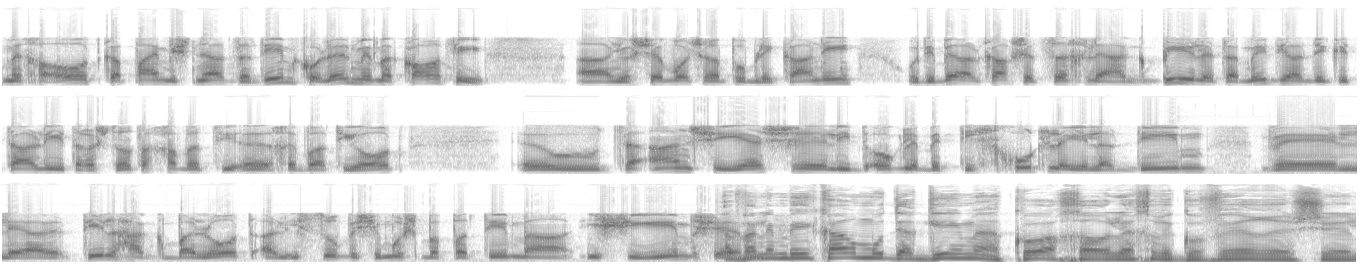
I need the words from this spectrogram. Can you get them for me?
מחאות כפיים משני הצדדים, כולל ממקארתי, היושב ראש הרפובליקני, הוא דיבר על כך שצריך להגביל את המדיה הדיגיטלית, הרשתות החברתיות, הוא טען שיש לדאוג לבטיחות לילדים ולהטיל הגבלות על איסור בשימוש בפרטים האישיים שהם... אבל הם בעיקר מודאגים מהכוח ההולך וגובר של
